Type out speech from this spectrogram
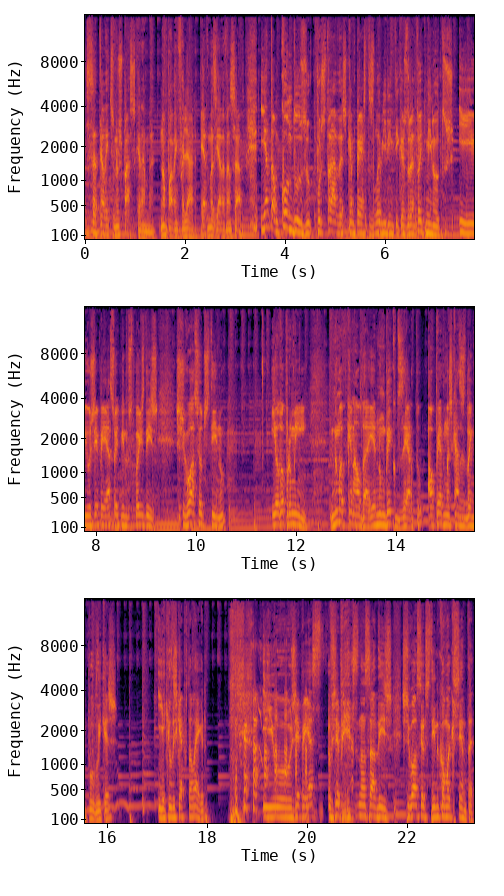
Satélites no espaço, caramba, não podem falhar. É demasiado avançado. E então conduzo por estradas campestres labirínticas durante oito minutos e o GPS, oito minutos depois, diz: chegou ao seu destino e eu dou por mim numa pequena aldeia, num beco deserto, ao pé de umas casas de banho públicas, e aquilo diz que é Porto Alegre. e o GPS, o GPS não só diz chegou ao seu destino, como acrescenta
